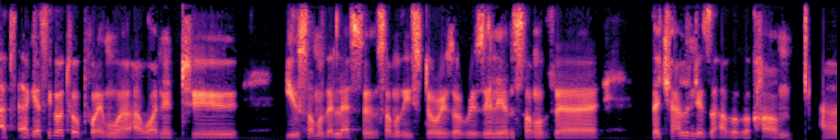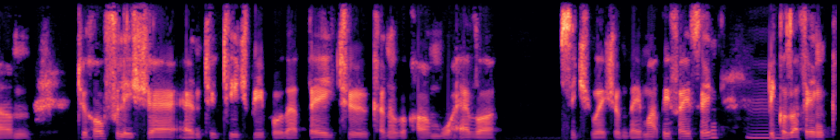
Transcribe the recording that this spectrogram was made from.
I, I guess it got to a point where I wanted to use some of the lessons, some of these stories of resilience, some of the the challenges that I've overcome um, to hopefully share and to teach people that they too can overcome whatever situation they might be facing. Mm. Because I think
